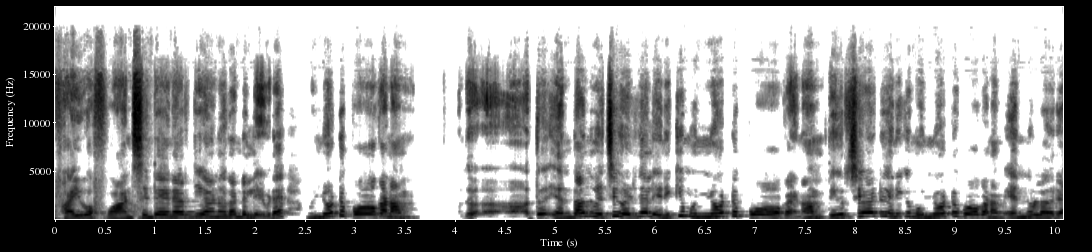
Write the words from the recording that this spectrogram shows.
ഫൈവ് ഓഫ് വാൺസിന്റെ എനർജിയാണ് കണ്ടില്ലേ? ഇവിടെ മുന്നോട്ട് പോകണം. അത് എന്താന്ന് വെച്ച് കഴിഞ്ഞാൽ എനിക്ക് മുന്നോട്ട് പോകണം. തീർച്ചയായിട്ടും എനിക്ക് മുന്നോട്ട് പോകണം എന്നുള്ള ഒരു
